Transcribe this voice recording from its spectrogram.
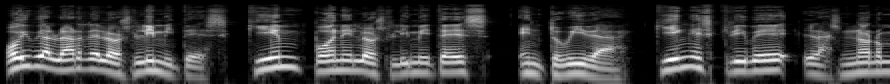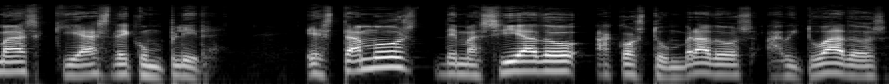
Hoy voy a hablar de los límites. ¿Quién pone los límites en tu vida? ¿Quién escribe las normas que has de cumplir? Estamos demasiado acostumbrados, habituados,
